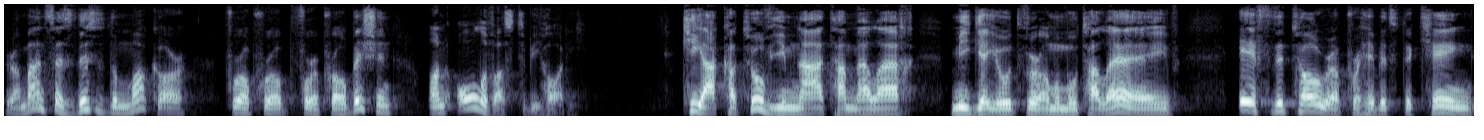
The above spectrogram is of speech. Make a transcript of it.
The Ramban says this is the makar for a, pro, for a prohibition on all of us to be haughty. Ki akatuv yimnat hamelech migeyut v'romumut halev. If the Torah prohibits the king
